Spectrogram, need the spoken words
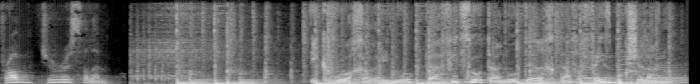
from Jerusalem. עקבו אחרינו והפיצו אותנו דרך דף הפייסבוק שלנו.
